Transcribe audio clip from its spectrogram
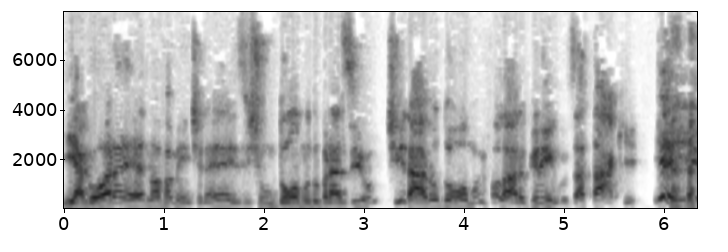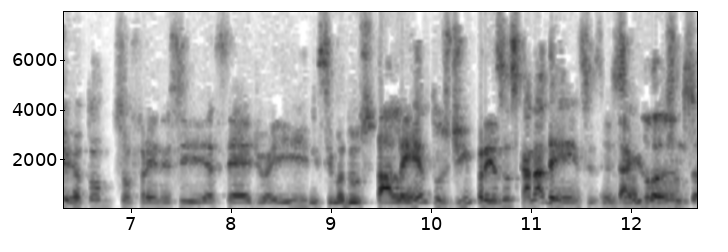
E agora é, novamente, né? Existe um domo no Brasil, tiraram o domo e falaram, gringos, ataque. E aí, eu tô sofrendo esse assédio aí em cima dos talentos de empresas canadenses, Exatamente da Irlanda, isso.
